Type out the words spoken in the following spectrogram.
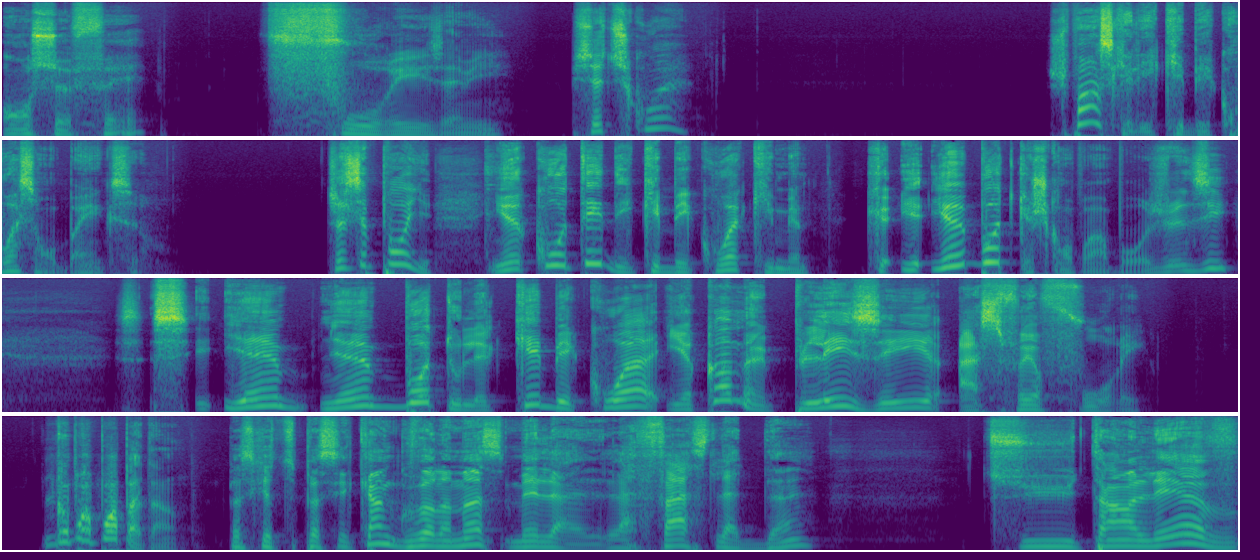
On se fait fourrer, les amis. Puis sais-tu quoi? Je pense que les Québécois sont bien que ça. Je sais pas, il y, a- un côté des Québécois qui me... il y a- un bout que je comprends pas. Je veux dire, il y, a un, bout où le Québécois, il y a comme un plaisir à se faire fourrer. Je comprends pas, patente. Parce que, parce que quand le gouvernement se met la, face là-dedans, tu t'enlèves,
